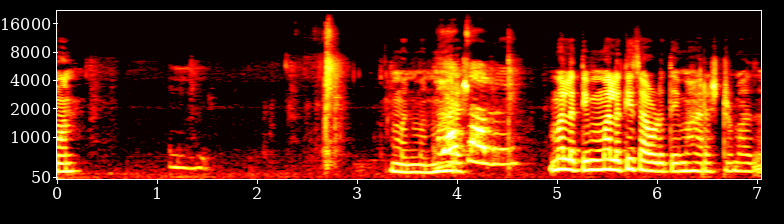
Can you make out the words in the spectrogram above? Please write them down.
मन मन मन महाराष्ट्र. मला ते मला तीच आवडत आहे महाराष्ट्र माझा.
